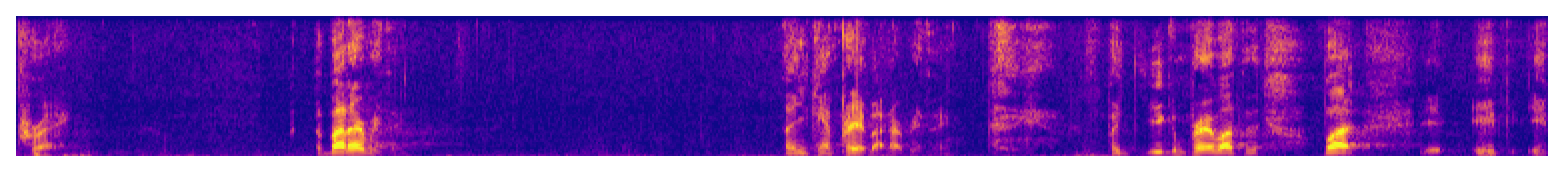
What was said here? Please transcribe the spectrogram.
pray about everything. Now, you can't pray about everything but you can pray about the. But if if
